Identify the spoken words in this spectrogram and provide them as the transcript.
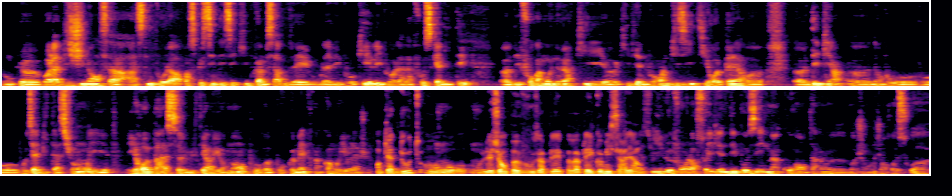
Donc voilà, vigilance à, à ce niveau-là, parce que c'est des équipes comme ça, vous, avez, vous l'avez évoqué, les vols à la fausse qualité, euh, des faux ramoneurs qui, euh, qui viennent vous rendre visite, ils repèrent euh, des biens dans vos, vos, vos habitations et, et, repassent ultérieurement pour, pour commettre un cambriolage. En cas de doute, les gens peuvent vous appeler, peuvent appeler le commissariat? Ils le font, alors soit ils viennent déposer une main courante, hein, moi j'en reçois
